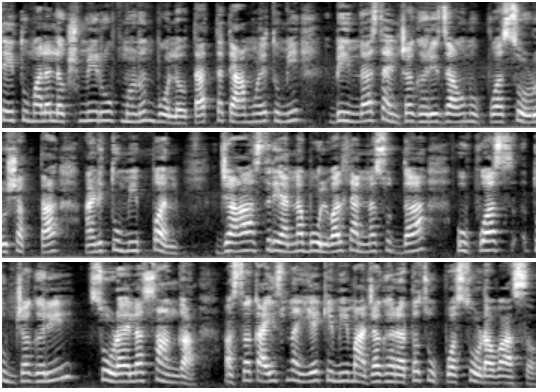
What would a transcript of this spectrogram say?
ते तुम्हाला लक्ष्मी रूप म्हणून बोलवतात. तर त्यामुळे तुम्ही बिंदास त्यांच्या घरी जाऊन उपवास सोडू शकता आणि तुम्ही पण ज्या स्त्रियांना बोलवाल त्यांना सुद्धा उपवास तुमच्या घरी सोडायला सांगा. असं काहीच नाहीये की मी माझ्या घरातच उपवास सोडावा असं.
